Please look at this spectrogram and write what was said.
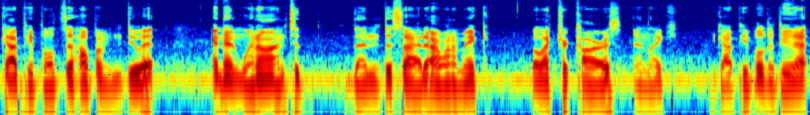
got people to help him do it and then went on to then decide I want to make electric cars and like got people to do that.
